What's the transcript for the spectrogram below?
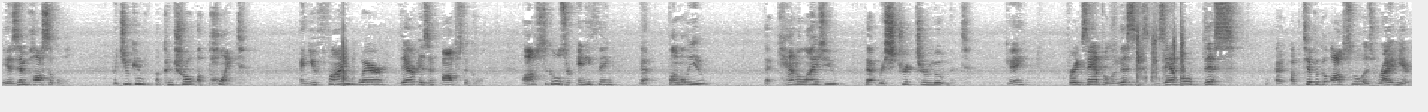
is impossible. But you can uh, control a point, and you find where there is an obstacle. Obstacles are anything that funnel you, that canalize you, that restrict your movement. Okay? For example, in this example, this a, a typical obstacle is right here.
